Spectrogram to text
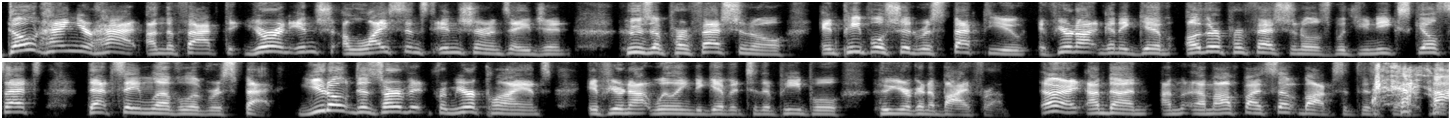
Don't hang your hat on the fact that you're an ins- a licensed insurance agent who's a professional and people should respect you if you're not going to give other professionals with unique skill sets that same level of respect. You don't deserve it from your clients if you're not willing to give it to the people who you're going to buy from. All right, I'm done. I'm I'm off my soapbox at this point.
